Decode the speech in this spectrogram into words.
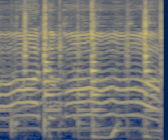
આત્મા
